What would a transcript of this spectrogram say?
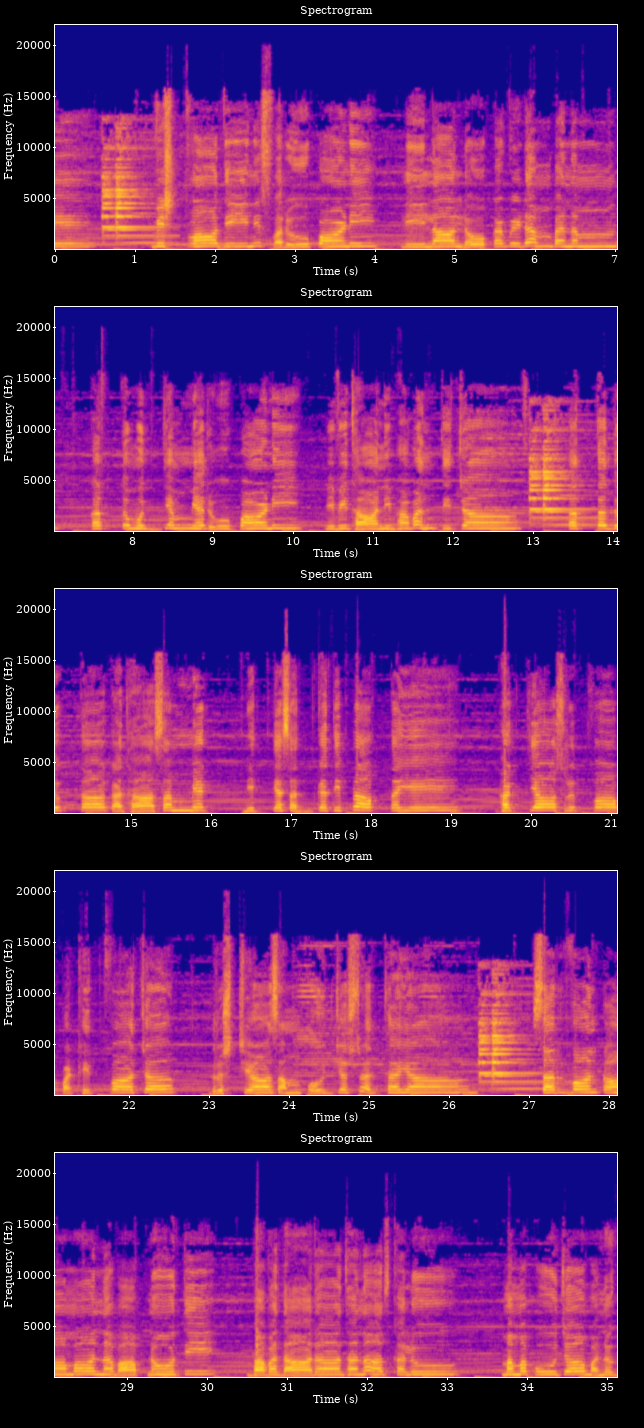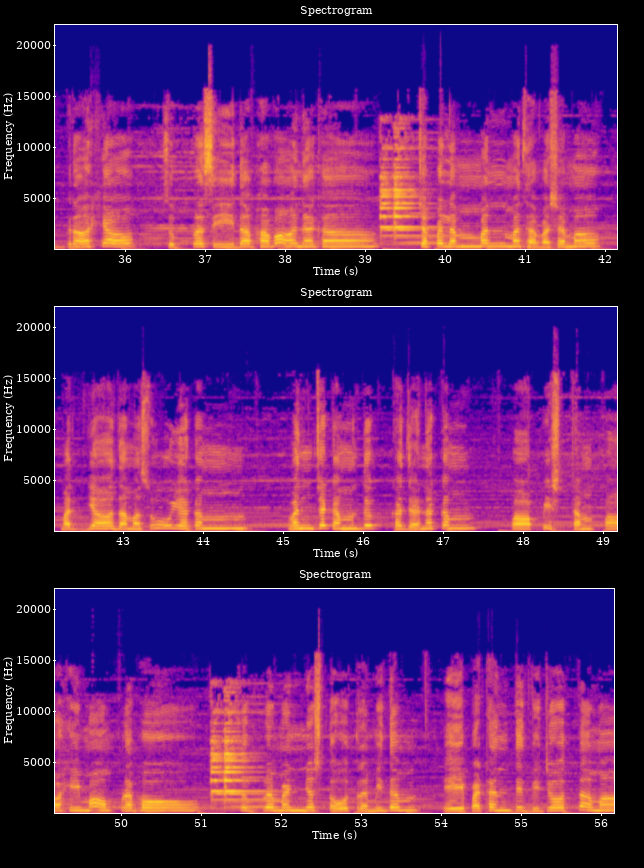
विश्वादीनि स्वरूपाणि लीलालोकविडम्बनं कर्तुमुद्यम्यरूपाणि विविधानि भवन्ति च। तत्तदुक्ता कथा सम्यक् చ తత్తదుక్తా కథా సమ్యక్ నిత్యసద్గతి ప్రాప్తయే భక్త్యా శ్రుత్వా పఠిత్వా చ దృష్ట్యా సంపూజ్య శ్రద్ధయా సర్వాన్ కామాన్ వాప్నోతి భవదారాధనాత్ ఖలు మమ वञ्चकं दुःखजनकं पापिष्ठं पाहि मां प्रभो सुब्रह्मण्यस्तोत्रमिदं ये पठन्ति द्विजोत्तमा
